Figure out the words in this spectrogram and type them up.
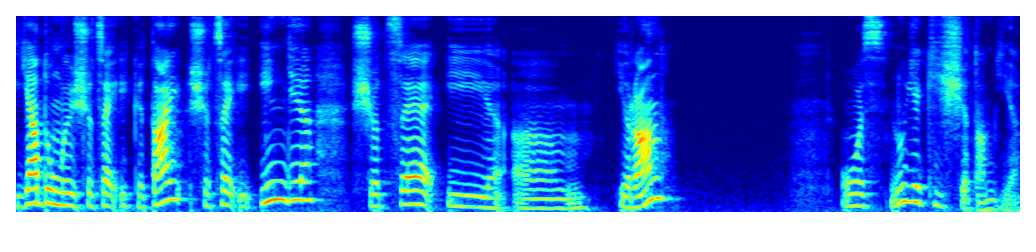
Я думаю, що це і Китай, що це і Індія, що це і ем, Іран. Ось, ну, які ще там є.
